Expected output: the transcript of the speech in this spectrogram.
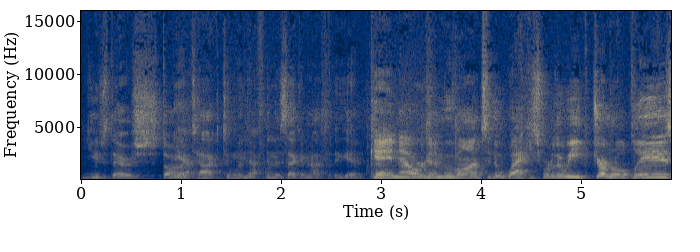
use their star Yeah, attack to win in the second half of the game. Okay, now we're gonna move on to the wacky sport of the week. Drum roll, please.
